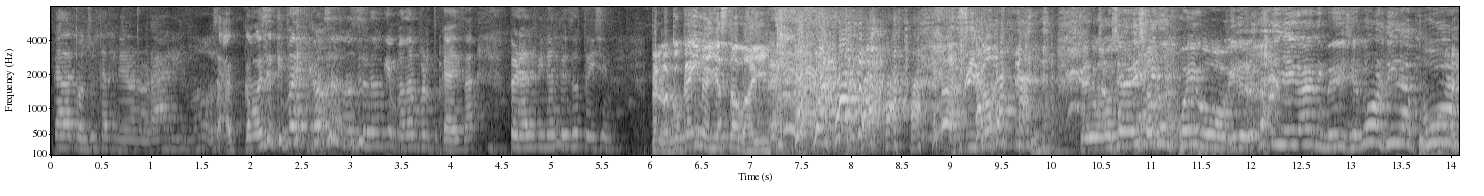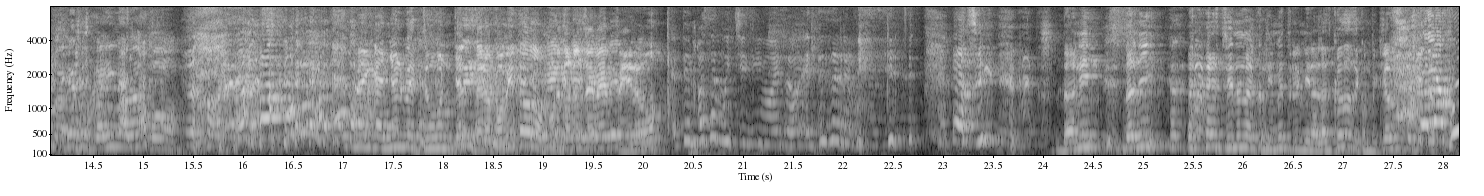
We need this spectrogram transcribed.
cada consulta genera honorarios, ¿no? O sea, como ese tipo de cosas, no sé lo que pasan por tu cabeza, pero al final de eso te dicen, Pero la cocaína ya estaba ahí. Así, ¿no? Pero, o sea, es que era un juego. Y de repente llegan y me dicen, mordida, pum. Había cocaína abajo. Me engañó el betún. Ya me lo comí todo, por eso no se ve, pero. te pasa muchísimo eso, entonces de repente... Así. Dani, Dani, estoy en un alcoholímetro y mira, las cosas se complicaron un poquito. Te lo juro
